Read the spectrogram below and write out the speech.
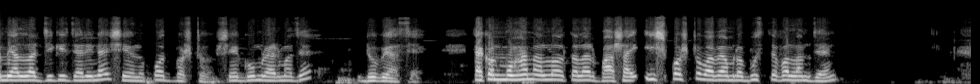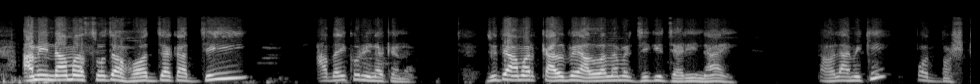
আমি আল্লাহর জিকির জানি নাই, সে হলো পথভ্রষ্ট। সে গুমরার মাঝে ডুবে আছে। এখন মহান আল্লাহ তালার ভাষায় স্পষ্টভাবে আমরা বুঝতে পারলাম যে, আমি নামাজ, রোজা, হজ জাকাত যেই আদায় করি না কেন, যদি আমার কালবে আল্লাহ নামের জিকির জারি নাই, তাহলে আমি কি পদভষ্ট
